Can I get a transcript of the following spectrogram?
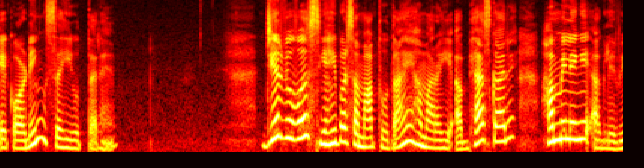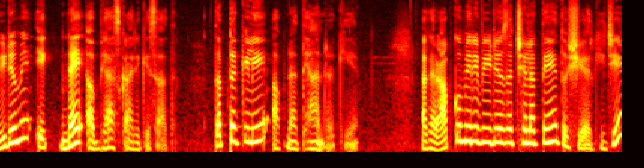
अकॉर्डिंग सही उत्तर हैं। डियर व्यूवर्स यहीं पर समाप्त होता है हमारा ये अभ्यास कार्य। हम मिलेंगे अगले वीडियो में एक नए अभ्यास कार्य के साथ। तब तक के लिए अपना ध्यान रखिए। अगर आपको मेरे वीडियोस अच्छे लगते हैं तो शेयर कीजिए,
